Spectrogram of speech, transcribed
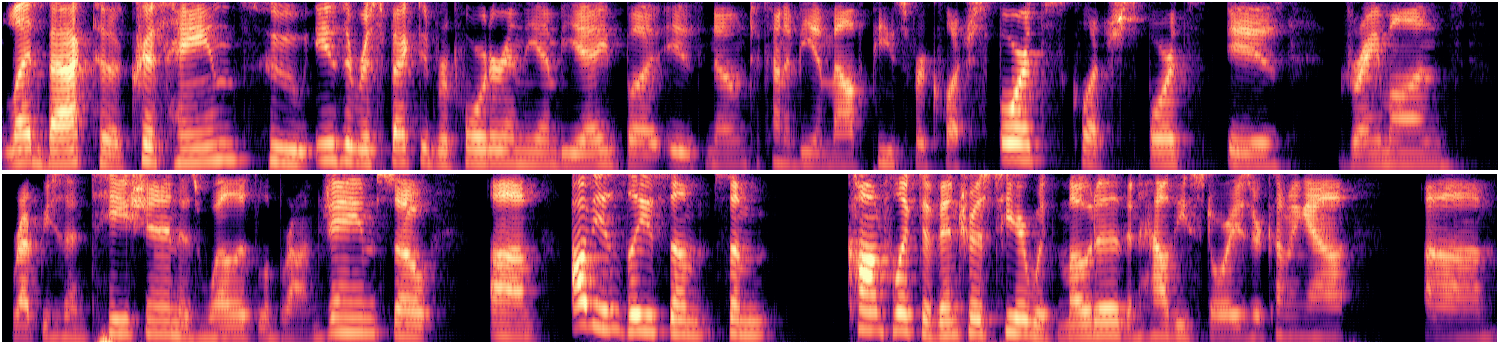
led back to Chris Haynes, who is a respected reporter in the NBA, but is known to kind of be a mouthpiece for Clutch Sports. Clutch Sports is Draymond's representation as well as LeBron James. So um, obviously some some conflict of interest here with motive and how these stories are coming out. Um,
